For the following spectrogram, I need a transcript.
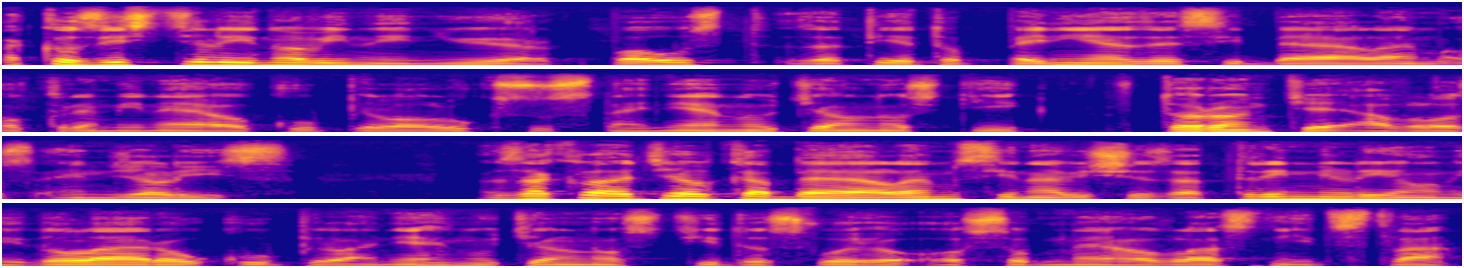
Ako zistili noviny New York Post, za tieto peniaze si BLM okrem iného kúpilo luxusné nehnuteľnosti v Toronte a v Los Angeles – Zakladateľka BLM si navyše za 3 milióny dolárov kúpila nehnuteľnosti do svojho osobného vlastníctva.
